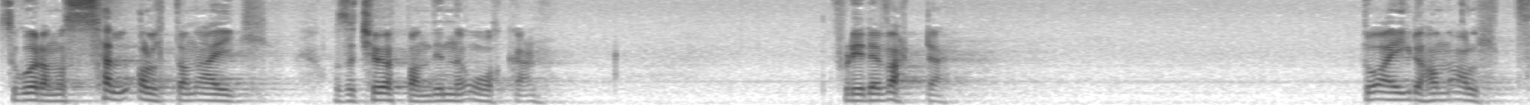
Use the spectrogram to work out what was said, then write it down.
Så går han og selger alt han eier, og så kjøper han denne åkeren. Fordi det er verdt det. Da eide han alt.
